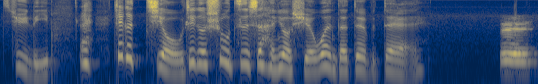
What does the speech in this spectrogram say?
距离。哎，这个九这个数字是很有学问的，对不对？对，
